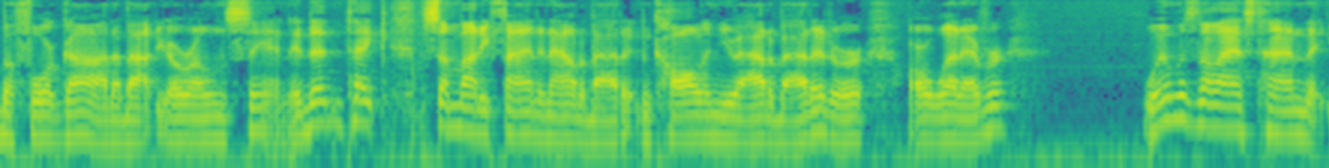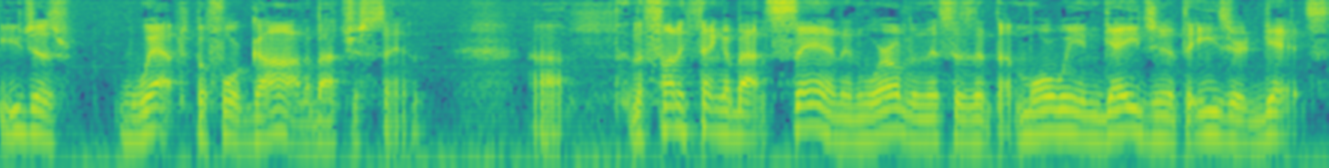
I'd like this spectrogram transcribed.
before God about your own sin. It doesn't take somebody finding out about it and calling you out about it or or whatever. When was the last time that you just wept before God about your sin? Uh, the funny thing about sin and worldliness is that the more we engage in it, the easier it gets.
